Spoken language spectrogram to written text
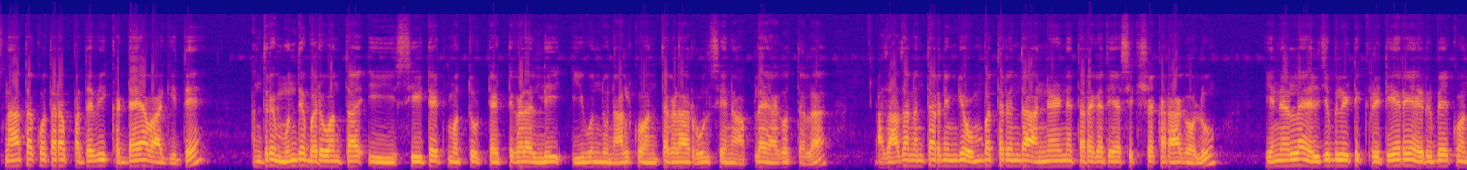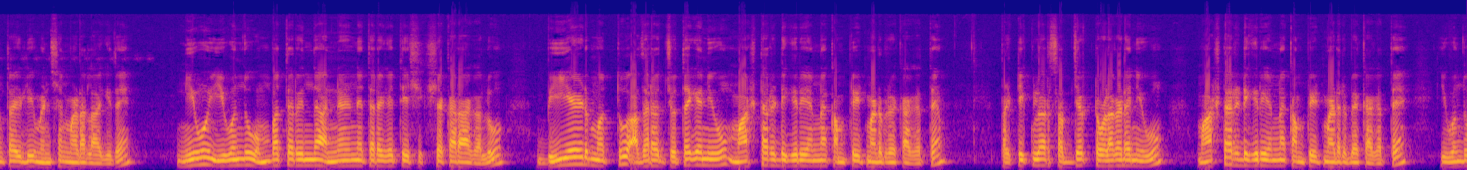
ಸ್ನಾತಕೋತ್ತರ ಪದವಿ ಕಡ್ಡಾಯವಾಗಿದೆ. ಅಂದರೆ ಮುಂದೆ ಬರುವಂಥ ಈ ಸಿ ಟೆಟ್ ಮತ್ತು ಟೆಟ್ಗಳಲ್ಲಿ ಈ ಒಂದು ನಾಲ್ಕು ಹಂತಗಳ ರೂಲ್ಸ್ ಏನು ಅಪ್ಲೈ ಆಗುತ್ತಲ್ಲ? ಅದಾದ ನಂತರ ನಿಮಗೆ ಒಂಬತ್ತರಿಂದ ಹನ್ನೆರಡನೇ ತರಗತಿಯ ಶಿಕ್ಷಕರಾಗಲು ಏನೆಲ್ಲ ಎಲಿಜಿಬಿಲಿಟಿ ಕ್ರಿಟೇರಿಯಾ ಇರಬೇಕು ಅಂತ ಇಲ್ಲಿ ಮೆನ್ಷನ್ ಮಾಡಲಾಗಿದೆ. ನೀವು ಈ ಒಂದು ಒಂಬತ್ತರಿಂದ ಹನ್ನೆರಡನೇ ತರಗತಿಯ ಶಿಕ್ಷಕರಾಗಲು ಬಿ ಎಡ್ ಮತ್ತು ಅದರ ಜೊತೆಗೆ ನೀವು ಮಾಸ್ಟರ್ ಡಿಗ್ರಿಯನ್ನು ಕಂಪ್ಲೀಟ್ ಮಾಡಬೇಕಾಗತ್ತೆ ಪರ್ಟಿಕ್ಯುಲರ್ ಸಬ್ಜೆಕ್ಟ್ ಒಳಗಡೆ ನೀವು ಮಾಸ್ಟರ್ ಡಿಗ್ರಿಯನ್ನು ಕಂಪ್ಲೀಟ್ ಮಾಡಿರಬೇಕಾಗತ್ತೆ. ಈ ಒಂದು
